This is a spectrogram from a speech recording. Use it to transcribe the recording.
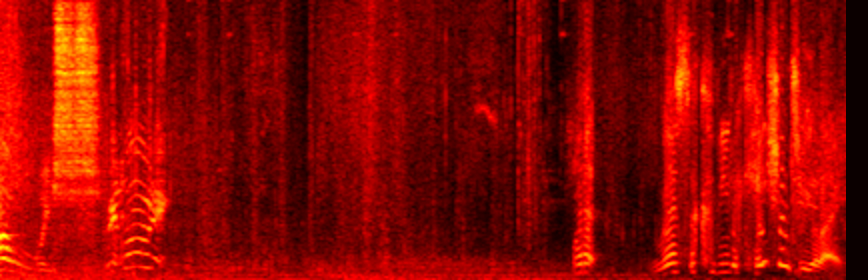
Holy shit! Reloading. What? Where's the communications relay?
